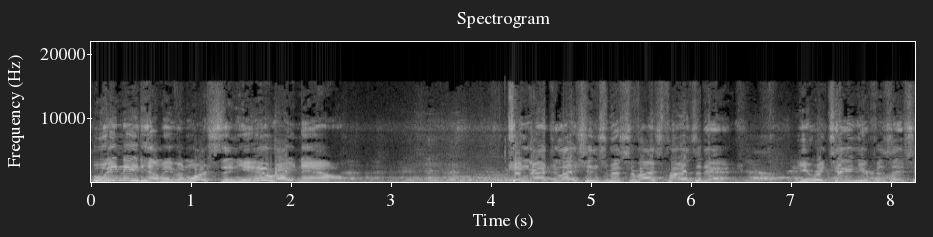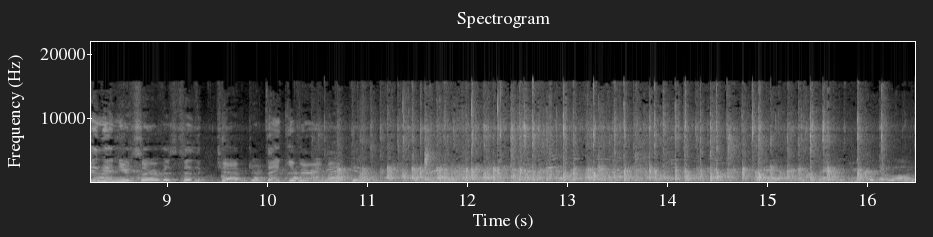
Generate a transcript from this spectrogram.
we need him even worse than you right now. Congratulations, Mr. Vice President. You retain your position and your service to the chapter. Thank you very much. Lone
